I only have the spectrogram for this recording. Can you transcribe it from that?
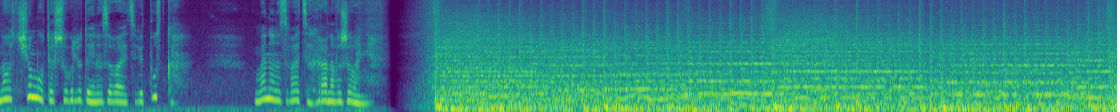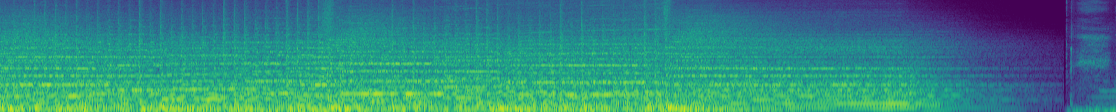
Ну чому те, що у людей називається відпустка, у мене називається гра на виживання.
